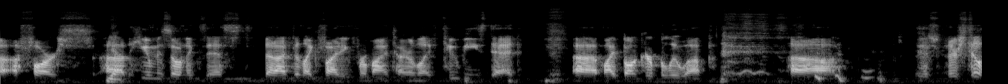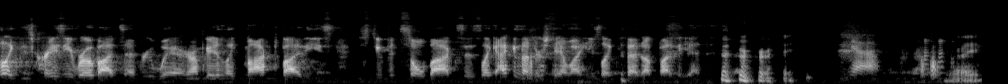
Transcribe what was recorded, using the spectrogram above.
a, farce. Yeah. Uh, the humans don't exist. That I've been like fighting for my entire life. 2B's dead. Uh, my bunker blew up. Uh, there's, there's still like these crazy robots everywhere. I'm getting like mocked by these stupid soul boxes. Like I can understand why he's like fed up by the end. right Yeah, right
